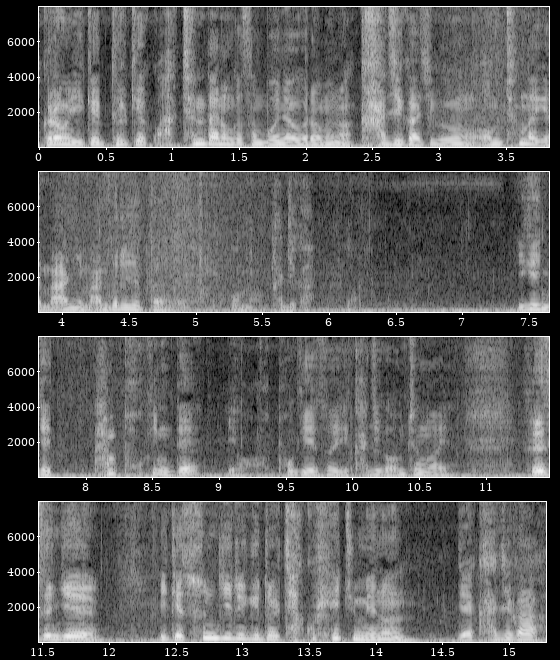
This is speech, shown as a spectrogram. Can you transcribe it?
그러면 이렇게 들깨 꽉 찬다는 것은 뭐냐 그러면은 가지가 지금 엄청나게 많이 만들어졌다는 거예요. 보면 가지가. 이게 이제 한 폭인데 이 폭에서 이 가지가 엄청나요. 그래서 이제 이렇게 순지르기를 자꾸 해주면은 이제 가지가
